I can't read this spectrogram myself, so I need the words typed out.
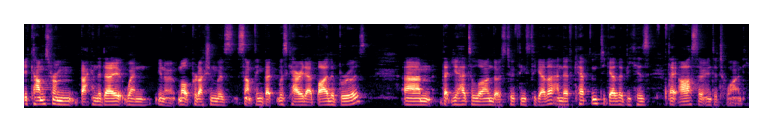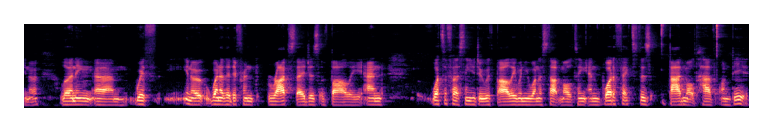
it comes from back in the day when you know malt production was something that was carried out by the brewers um, that you had to learn those two things together, and they've kept them together because they are so intertwined. You know, learning um, with you know when are the different ripe stages of barley, and what's the first thing you do with barley when you want to start malting, and what effects does bad malt have on beer,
